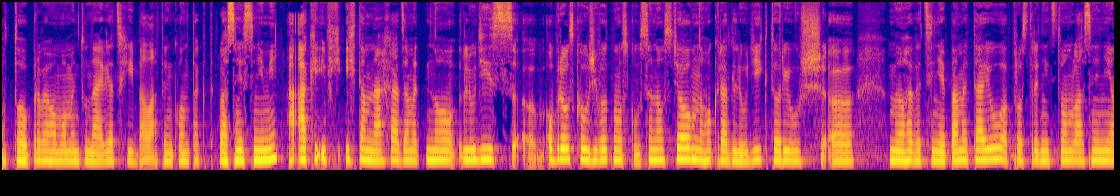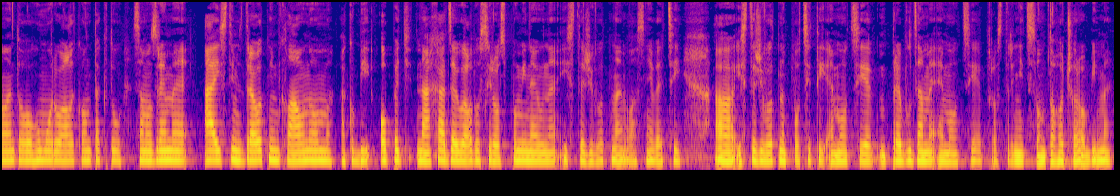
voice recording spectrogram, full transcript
od toho prvého momentu najviac chýbala ten kontakt vlastne s nimi. A aký ich, ich tam nachádzame? No ľudí s e, obrovskou životnou skúsenosťou, mnohokrát ľudí, ktorí už uh, mnohé veci nepamätajú a prostredníctvom vlastne nie len toho humoru, ale kontaktu samozrejme aj s tým zdravotným klaunom akoby opäť nachádzajú alebo si rozpomínajú na isté životné vlastne veci, a isté životné pocity, emócie, prebudzame emócie prostredníctvom toho, čo robíme.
